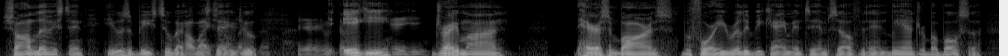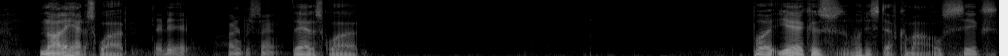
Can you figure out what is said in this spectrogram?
Shaun Livingston. He was a beast too back I in like his day too. Yeah. Iggy, Iggy. Draymond, Harrison Barnes before he really became into himself, and then Leandro Barbosa. No, they had a squad. They did, hundred percent. They had a squad. But yeah, because when did Steph come out? 06.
